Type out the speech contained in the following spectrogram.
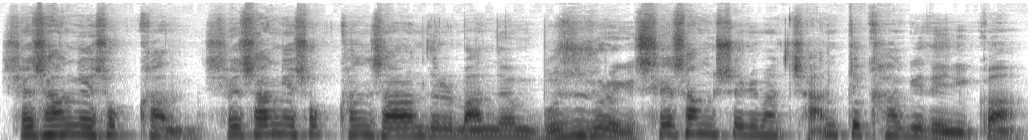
예? 세상에 속한, 세상에 속한 사람들을 만나면 무슨 소리겠 세상 소리만 잔뜩 하게 되니까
